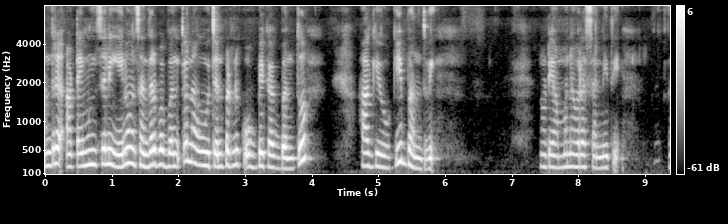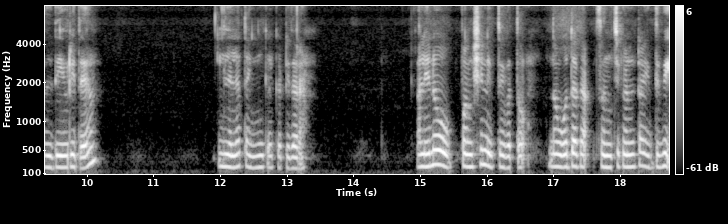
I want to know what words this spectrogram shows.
ಅಂದರೆ ಆ ಟೈಮಿಂಗ್ಸಲ್ಲಿ ಏನೋ ಒಂದು ಸಂದರ್ಭ ಬಂತು. ನಾವು ಚನ್ನಪಟ್ಟಣಕ್ಕೆ ಹೋಗ್ಬೇಕಾಗಿ ಬಂತು. ಹಾಗೆ ಹೋಗಿ ಬಂದ್ವಿ. ನೋಡಿ ಅಮ್ಮನವರ ಸನ್ನಿಧಿ. ಅಲ್ಲಿ ದೇವರಿದೆ. ಇಲ್ಲೆಲ್ಲ ತೆಂಗಿನಕಾಯಿ ಕಟ್ಟಿದ್ದಾರೆ. ಅಲ್ಲೇನೋ ಫಂಕ್ಷನ್ ಇತ್ತು ಇವತ್ತು. ನಾವು ಹೋದಾಗ ಸಂಜೆ ಗಂಟ ಇದ್ವಿ.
